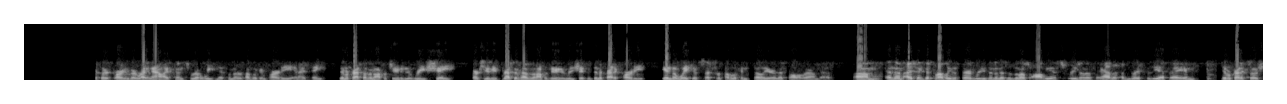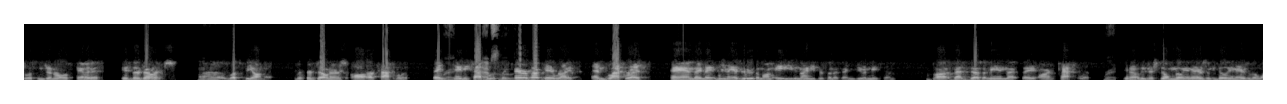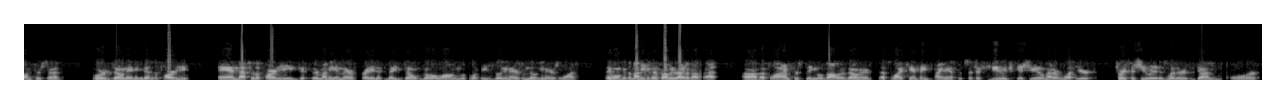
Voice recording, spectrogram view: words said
a third party. But right now, I sense real weakness in the Republican Party, and I think Democrats have an opportunity to reshape, or excuse me, Progressive has an opportunity to reshape the Democratic Party in the wake of such Republican failure that's all around us. Um, and then I think that probably the third reason, and this is the most obvious reason that they haven't embraced the DSA and Democratic Socialists in general as candidates, is their donors. Uh, Mm-hmm. let's be honest. Their donors are capitalists. They Right. may be capitalists Absolutely. that care about gay rights and black rights, and they may we may agree with them on 80 to 90 percent of things, you and me, Tim. But that doesn't mean that they aren't capitalists. Right. You know, these are still millionaires and billionaires of the one percent who are donating to the party, and that's where the party gets their money. And they're afraid if they don't go along with what these billionaires and millionaires want, they won't get the money. They're probably right about that. Uh, that's why I'm for single dollar donors. That's why campaign finance is such a huge issue, no matter what your choice issue is, whether it's guns or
